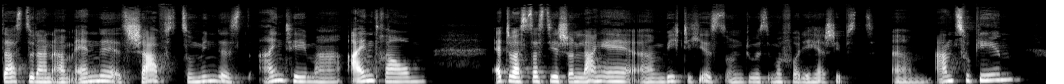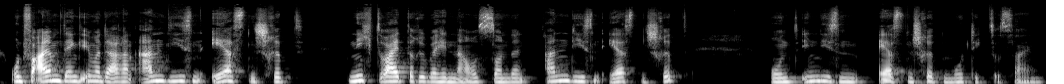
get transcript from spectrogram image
dass du dann am Ende es schaffst, zumindest ein Thema, ein Traum, etwas, das dir schon lange ähm, wichtig ist und du es immer vor dir herschiebst, ähm, anzugehen. Und vor allem denke immer daran, an diesen ersten Schritt, nicht weit darüber hinaus, sondern an diesen ersten Schritt und in diesem ersten Schritt mutig zu sein.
